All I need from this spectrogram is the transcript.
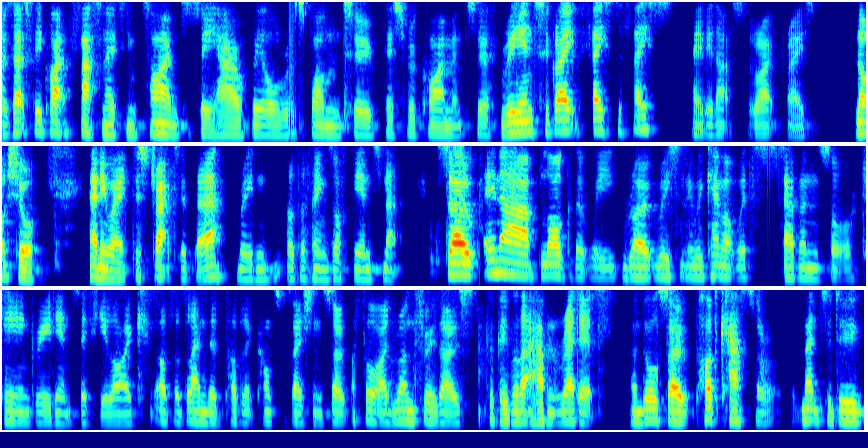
it's actually quite a fascinating time to see how we all respond to this requirement to reintegrate face to face. Maybe that's the right phrase. Not sure. Anyway, distracted there, reading other things off the internet. So, in our blog that we wrote recently, we came up with seven sort of key ingredients, if you like, of a blended public consultation. So, I thought I'd run through those for people that haven't read it. And also, podcasts are meant to do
